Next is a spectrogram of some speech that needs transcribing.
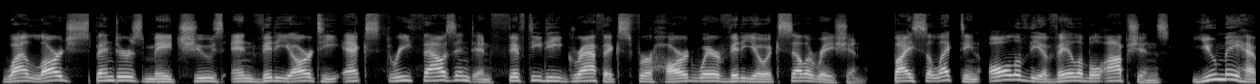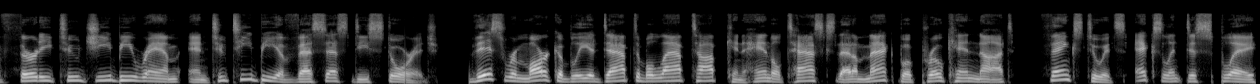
while large spenders may choose NVIDIA RTX 3050Ti graphics for hardware video acceleration. By selecting all of the available options, you may have 32 GB RAM and 2 TB of SSD storage. This remarkably adaptable laptop can handle tasks that a MacBook Pro cannot, thanks to its excellent display,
